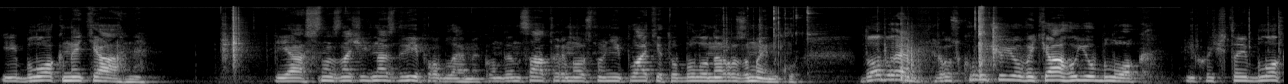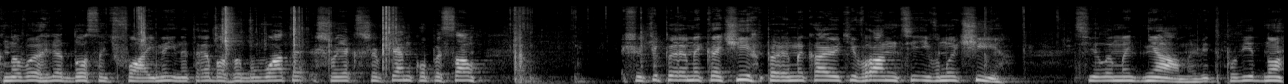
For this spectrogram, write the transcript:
і блок не тягне. Ясно, значить, в нас дві проблеми. Конденсатори на основній платі то було на розминку. Добре, розкручую, витягую блок. І хоч той блок на вигляд досить файний, не треба забувати, що як Шевченко писав, що ті перемикачі перемикають і вранці, і вночі цілими днями. Відповідно,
